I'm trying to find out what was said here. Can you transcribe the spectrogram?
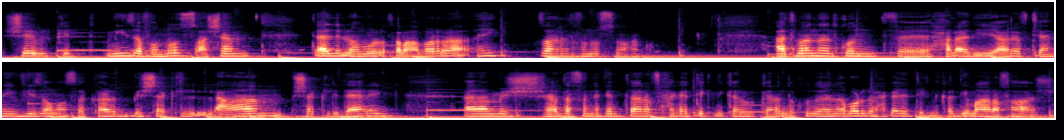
شركة ميزة في النص عشان تقلل العمولة اللي طالعة بره أهي ظهرت في النص معاكم. أتمنى تكون في الحلقة دي عرفت يعني إيه فيزا وماستر كارد بشكل عام بشكل دارج. أنا مش هدف إنك أنت تعرف حاجات technical والكلام ده كله لأن أنا برضو الحاجات ال technical دي ما أعرفهاش.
